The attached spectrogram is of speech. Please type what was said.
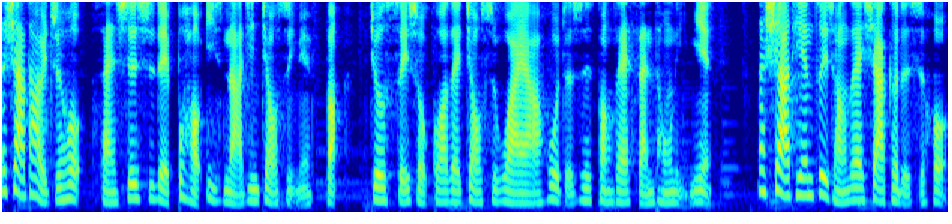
那下大雨之后，伞湿湿的，也不好意思拿进教室里面放，就随手挂在教室外啊，或者是放在伞桶里面。那夏天最常在下课的时候，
